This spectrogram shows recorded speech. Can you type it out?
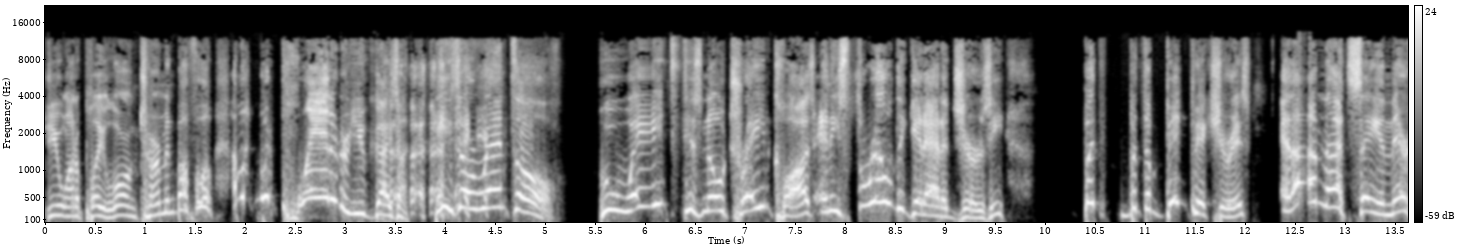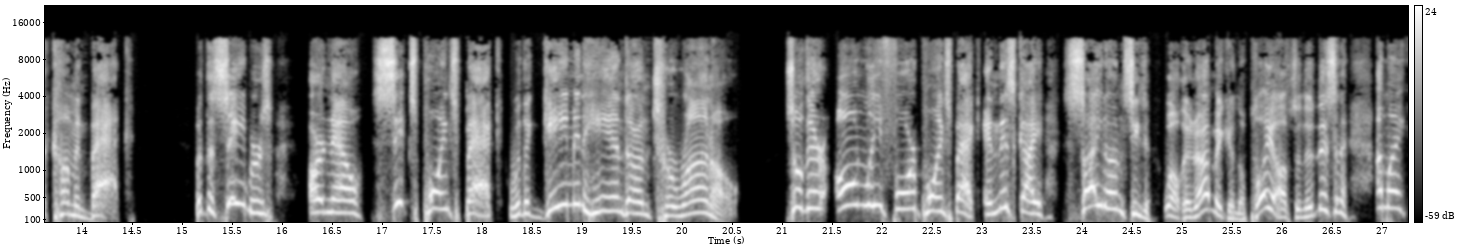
do you want to play long term in Buffalo? I'm like, what planet are you guys on? He's a rental who waived his no trade clause, and he's thrilled to get out of Jersey. But but the big picture is, and I'm not saying they're coming back, but the Sabres are now six points back with a game in hand on Toronto. So they're only four points back. And this guy, sight unseen, well, they're not making the playoffs and they're this and that. I'm like,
